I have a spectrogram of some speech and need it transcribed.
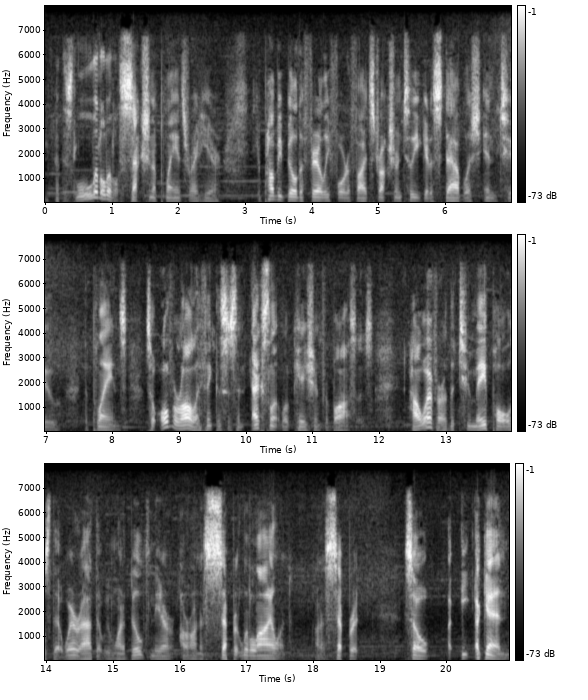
you've got this little, little section of plains right here. You could probably build a fairly fortified structure until you get established into the plains. So overall, I think this is an excellent location for bosses. However, the two maypoles that we're at that we want to build near are on a separate little island, on a separate. So again,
